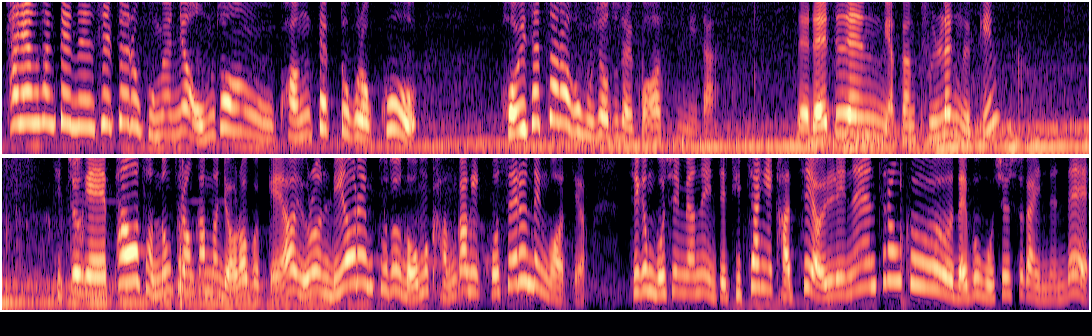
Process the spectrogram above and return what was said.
차량 상태는 실제로 보면요. 엄청 광택도 그렇고 거의 새 차라고 보셔도 될 것 같습니다. 네, 레드 앤 약간 블랙 느낌? 뒤쪽에 파워 전동 트렁크 한번 열어볼게요. 이런 리어 램프도 너무 감각 있고 세련된 것 같아요. 지금 보시면은 이제 뒷창이 같이 열리는 트렁크 내부 보실 수가 있는데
